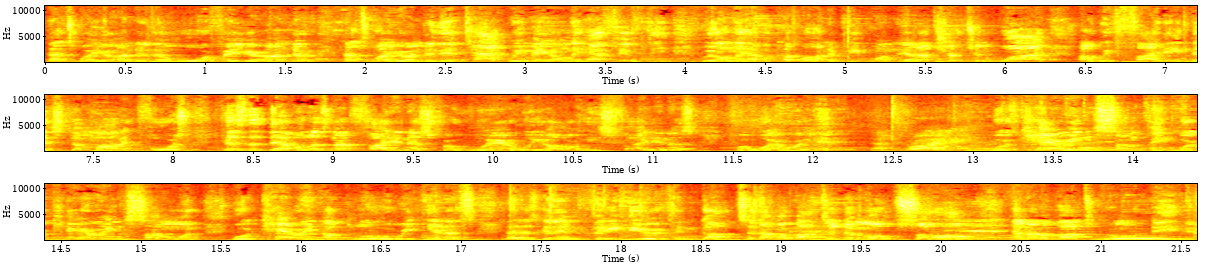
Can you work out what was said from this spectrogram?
That's why you're under the warfare you're under. That's why you're under the attack. We may only have 50. We only have a couple hundred people in our church. And why are we fighting this demonic force? Because the devil is not fighting us for where we are. He's fighting us for where we're headed. That's right. We're carrying something. We're carrying someone. We're carrying a glory in us that is going to invade the earth. And God said, I'm about to demote Saul and I'm about to promote David.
